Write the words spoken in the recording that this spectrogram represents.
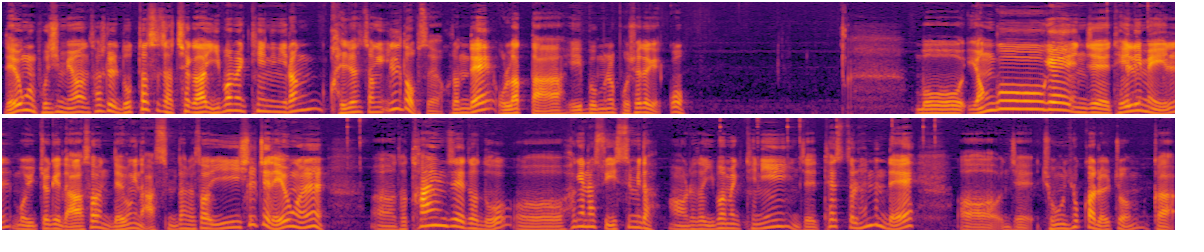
내용을 보시면 사실 노터스 자체가 이버멕틴이랑 관련성이 1도 없어요. 그런데 올랐다. 이 부분을 보셔야 되겠고, 뭐 영국의 이제 데일리 메일 뭐 이쪽에 나와서 내용이 나왔습니다. 그래서 이 실제 내용을 어, 더 타임즈에서도 어, 확인할 수 있습니다. 어, 그래서 이버멕틴이 이제 테스트를 했는데 어, 이제 좋은 효과를 좀, 그러니까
